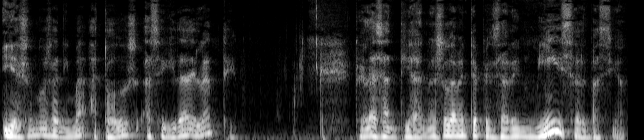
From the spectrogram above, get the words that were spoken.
Y eso nos anima a todos a seguir adelante. Entonces la santidad no es solamente pensar en mi salvación,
